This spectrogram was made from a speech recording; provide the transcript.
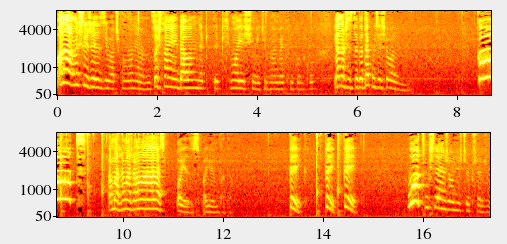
Ona myśli, że jest dziwaczką, no nie wiem. Coś na niej dałem, jak, jakieś moje śmieci w moim ekwipunku. I ona się z tego tak ucieszyła. że nie. Kot! A masz, a masz, a masz! O Jezus, spaliłem kota. Pyk, pyk, pyk. What? Myślałem, że on jeszcze przeżył.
